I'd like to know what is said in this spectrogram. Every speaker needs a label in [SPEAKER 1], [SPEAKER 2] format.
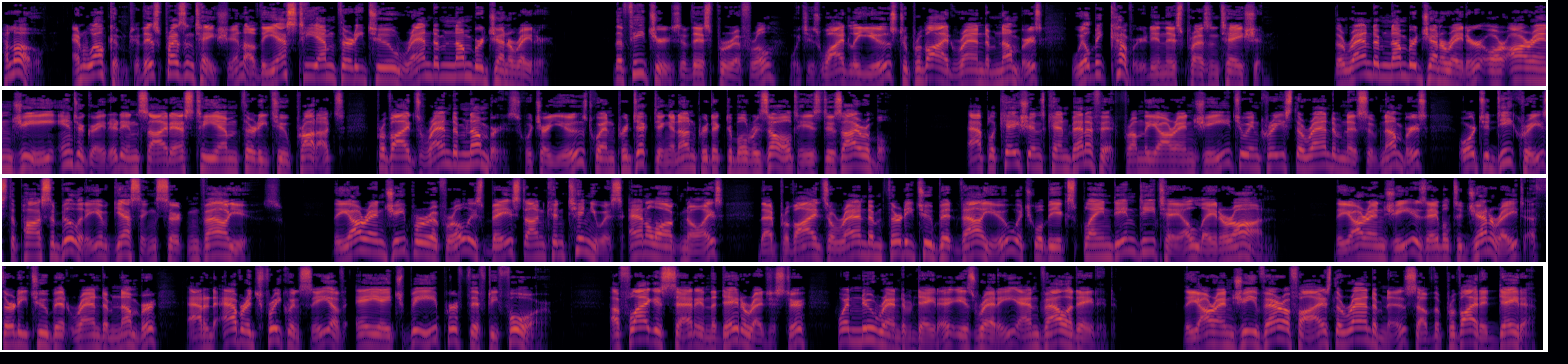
[SPEAKER 1] Hello, and welcome to this presentation of the STM32 Random Number Generator. The features of this peripheral, which is widely used to provide random numbers, will be covered in this presentation. The Random Number Generator, or RNG, integrated inside STM32 products provides random numbers which are used when predicting an unpredictable result is desirable. Applications can benefit from the RNG to increase the randomness of numbers or to decrease the possibility of guessing certain values. The RNG peripheral is based on continuous analog noise that provides a random 32 bit value, which will be explained in detail later on. The RNG is able to generate a 32 bit random number at an average frequency of AHB per 54. A flag is set in the data register when new random data is ready and validated. The RNG verifies the randomness of the provided data.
